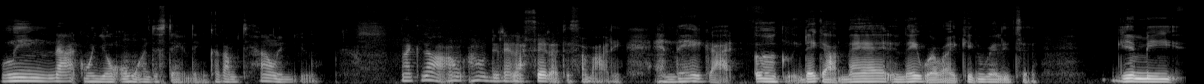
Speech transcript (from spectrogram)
Lean not on your own understanding because I'm telling you. Like, no, I don't, I don't do that. And I said that to somebody and they got ugly. They got mad and they were like getting ready to give me,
